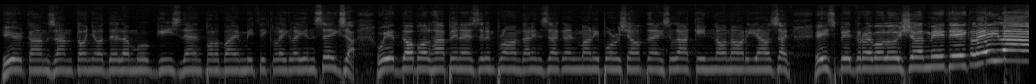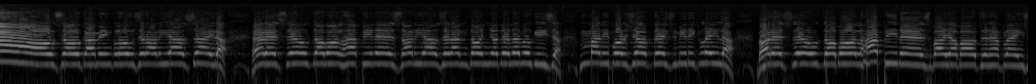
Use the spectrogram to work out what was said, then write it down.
Here comes Antonio de la Mugis, then followed by Mythic Layla in six. With double happiness in front. And in second, Money for Shell takes Lucky on the outside. Speed Revolution, Mythic Layla also coming closer on the outside. It's still double happiness on the outside. Antonio de la Bugisa. Money for shelf next Mythic Layla. But it's still double happiness by about a half lengths.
